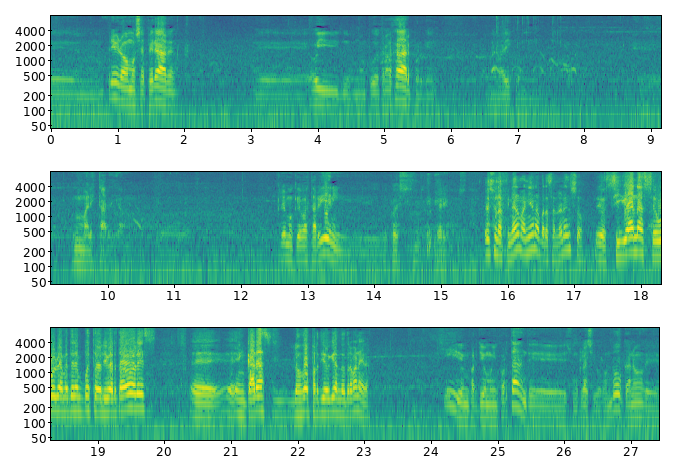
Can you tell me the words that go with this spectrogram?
eh, primero vamos a esperar. Eh, hoy no pudo trabajar porque estaba ahí con, eh, con un malestar, digamos. Pero creemos que va a estar bien y después veremos. ¿Es una final mañana para San Lorenzo? Digo, si ganas se vuelve a meter en puesto de Libertadores, encarás los dos partidos que quedan de otra manera. Sí, un partido muy importante, es un clásico con Boca, ¿no? Que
